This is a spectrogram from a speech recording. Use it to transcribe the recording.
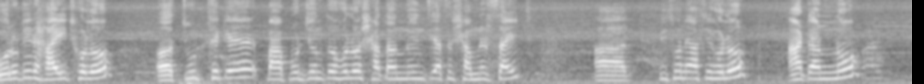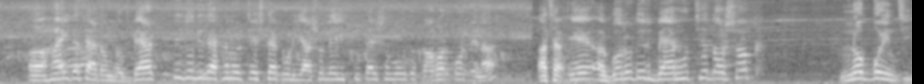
গরুটির হাইট হলো চুট থেকে পা পর্যন্ত হলো সাতান্ন ইঞ্চি আছে সামনের সাইড আর পিছনে আছে হলো আটান্ন হাইট আছে আটান্ন। ব্যাটটি যদি দেখানোর চেষ্টা করি, আসলে এই ফিতায় সম্ভবত কভার করবে না। আচ্ছা এ গরুটির ব্যার হচ্ছে দর্শক নব্বই ইঞ্চি।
